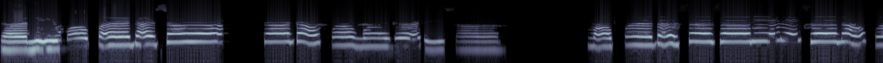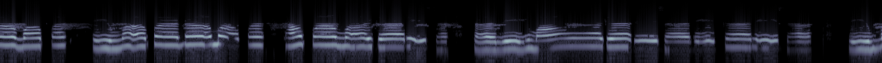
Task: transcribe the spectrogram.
സരി മ പദ സ സ രി സ ദ പ പ രി മ പദ മ പ ധ പ മ ഗ രി സ സരി മ ഗ രി സ രി ഗ രി സ രി മ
